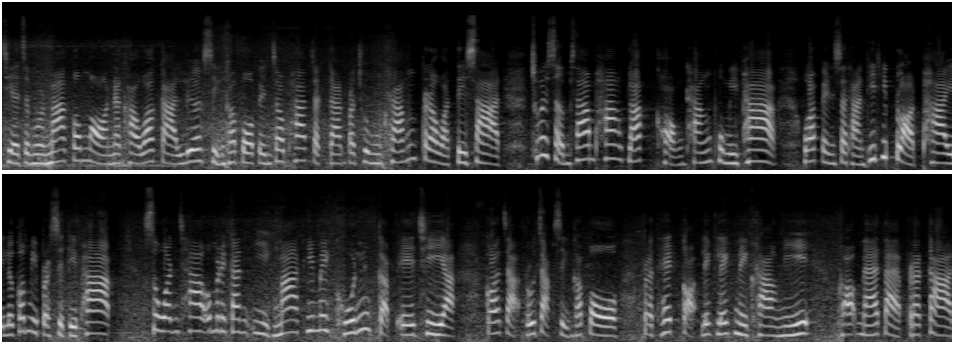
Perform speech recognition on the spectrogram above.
เชียจำนวนมากก็มองนะคะ ว่าการเลือกสิงคโปร์เป็นเจ้าภาพจัดการประชุมครั้งประวัติศาสตร์ ช่วยเสริมสร้างภาพลักษณ์ของทั้งภูมิภาค ว่าเป็นสถานที่ที่ปลอดภัย แล้วก็มีประสิทธิภาพ ส่วนชาวอเมริกันอีกมากที่ไม่คุ้นกับเอเชีย ก็จะรู้จักสิงคโปร์ประเทศเกาะเล็ก ๆ ในคราวนี้ เพราะแม้แต่ประกาศ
